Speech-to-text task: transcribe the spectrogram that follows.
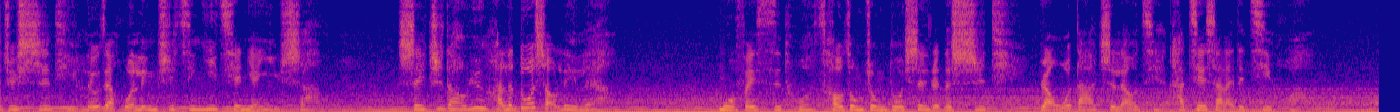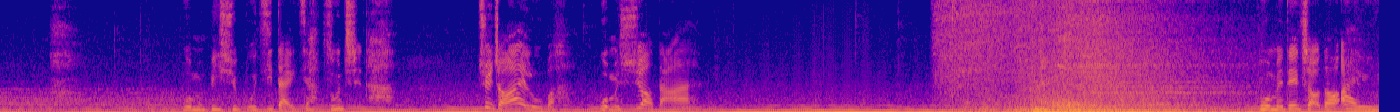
这具尸体留在魂灵之境一千年以上，谁知道蕴含了多少力量？墨菲斯托操纵众多圣人的尸体，让我大致了解他接下来的计划。我们必须不计代价阻止他。去找艾鲁吧，我们需要答案。我们得找到艾鲁。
